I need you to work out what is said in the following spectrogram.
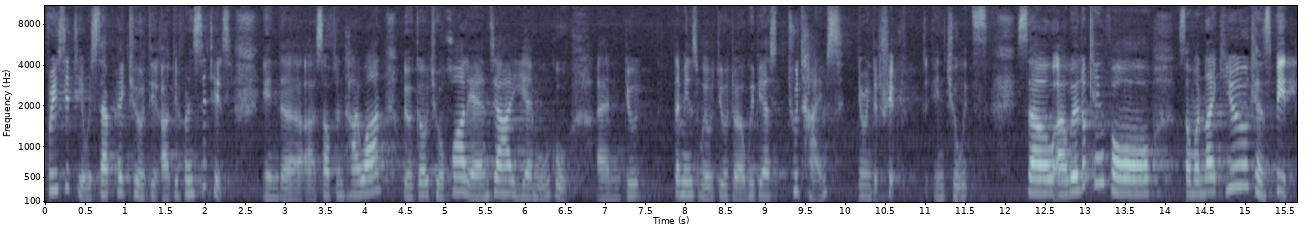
three cities. We separate to the, uh, different cities in the uh, southern Taiwan. We will go to Hualien, Jiayi, and Wugu, and do, that means we'll do the VBS two times during the trip in two weeks. So uh, we're looking for someone like you can speak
